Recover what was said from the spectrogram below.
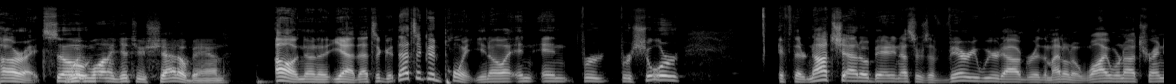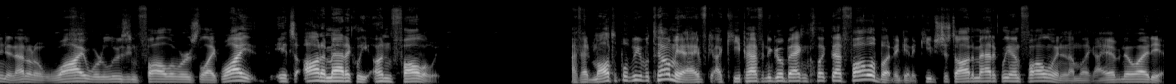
all right. So, Wouldn't want to get you shadow banned. oh no, no, yeah, that's a good that's a good point. You know, and and for for sure, if they're not shadow banning us, there's a very weird algorithm. I don't know why we're not trending, and I don't know why we're losing followers. Like why it's automatically unfollowing. I've had multiple people tell me I've, I keep having to go back and click that follow button again. It keeps just automatically unfollowing, and I'm like, I have no idea.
